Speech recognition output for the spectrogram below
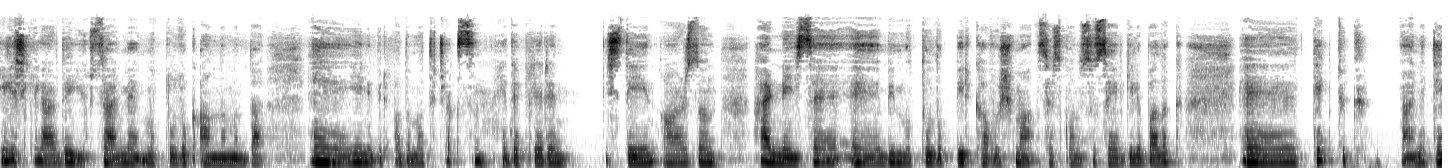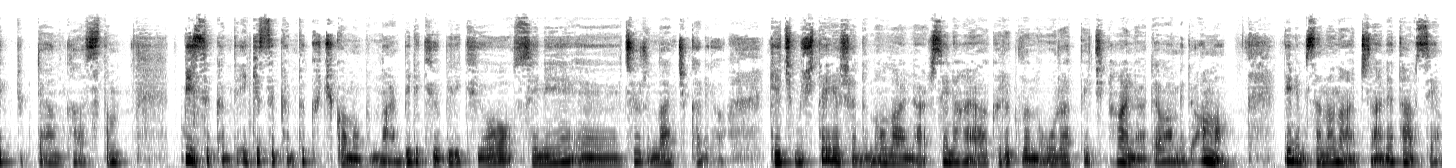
İlişkilerde yükselme, mutluluk anlamında ee, yeni bir adım atacaksın. Hedeflerin, isteğin, arzun her neyse e, bir mutluluk, bir kavuşma söz konusu sevgili balık. E, tek tük yani tek tükten kastım bir sıkıntı, iki sıkıntı küçük ama bunlar birikiyor, birikiyor seni e, çığırından çıkarıyor. Geçmişte yaşadığın olaylar seni hayal kırıklığına uğrattığı için hala devam ediyor. Ama benim sana naçizane tavsiyem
